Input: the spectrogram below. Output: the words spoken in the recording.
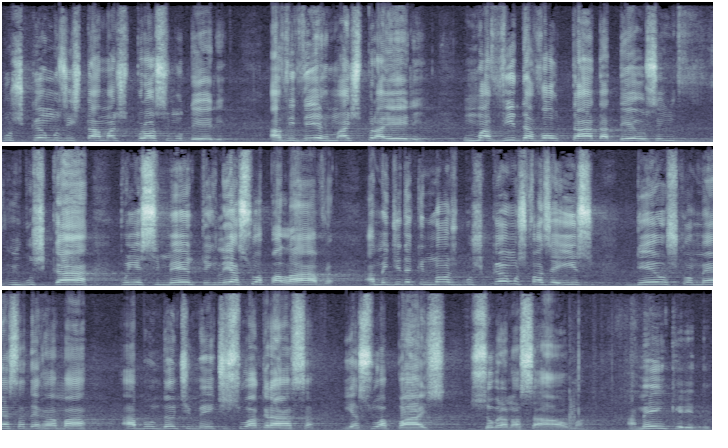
buscamos estar mais próximo dEle, a viver mais para Ele, uma vida voltada a Deus, em, em buscar conhecimento, em ler a Sua palavra, à medida que nós buscamos fazer isso, Deus começa a derramar abundantemente Sua graça e a Sua paz sobre a nossa alma. Amém, querido?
